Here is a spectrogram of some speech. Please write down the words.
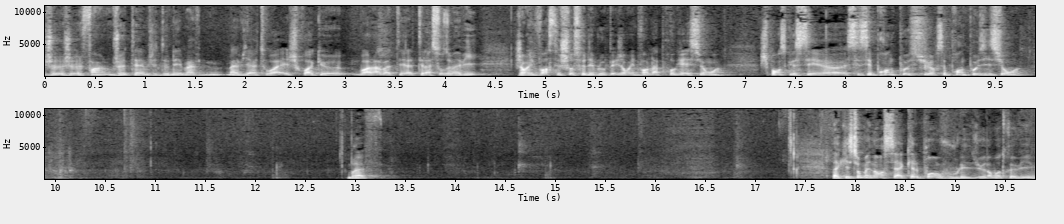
je, je, enfin, je t'aime, j'ai donné ma, vie à toi et je crois que voilà, bah, tu es, la source de ma vie. J'ai envie de voir ces choses se développer, j'ai envie de voir de la progression. Je pense que c'est euh, prendre posture, c'est prendre position. Bref. La question maintenant, c'est à quel point vous voulez Dieu dans votre vie?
